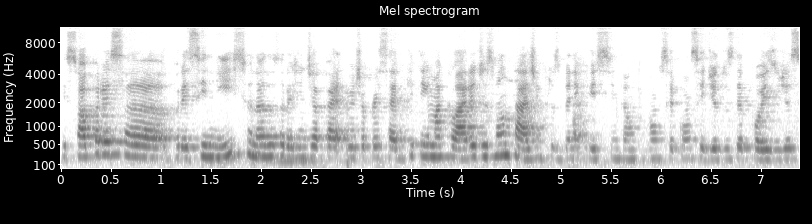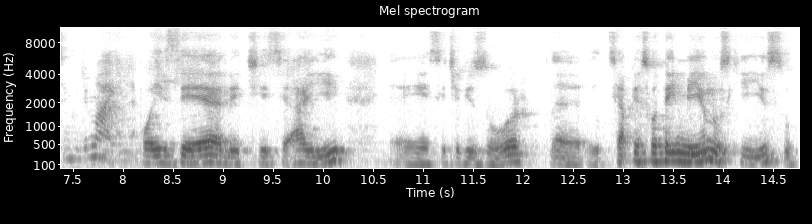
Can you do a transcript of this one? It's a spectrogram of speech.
E só por, essa, por esse início, né, doutora, a gente já, já percebe que tem uma clara desvantagem para os benefícios, então, que vão ser concedidos depois do dia 5 de maio, né? Pois é, Letícia, aí, é, esse divisor, é, se a pessoa tem menos que isso,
